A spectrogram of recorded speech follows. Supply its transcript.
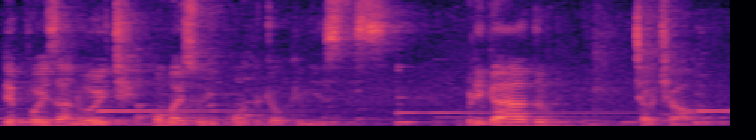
depois à noite com mais um encontro de alquimistas. Obrigado. Tchau, tchau.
